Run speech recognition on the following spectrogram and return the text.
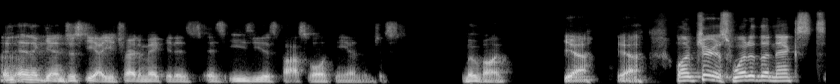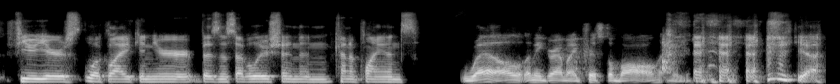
and and again, just yeah, you try to make it as as easy as possible at the end and just move on. Yeah, yeah. Well, I'm curious, what do the next few years look like in your business evolution and kind of plans? Well, let me grab my crystal ball. yeah.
